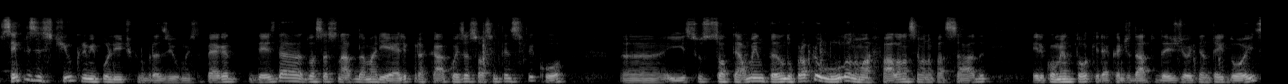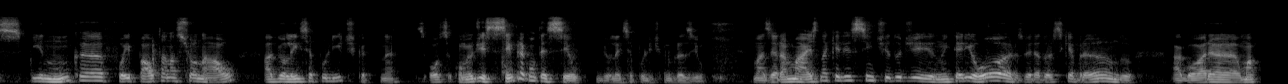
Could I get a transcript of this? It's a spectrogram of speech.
sempre existiu crime político no Brasil, mas tu pega desde o do assassinato da Marielle para cá, a coisa só se intensificou. E isso só está aumentando. O próprio Lula, numa fala na semana passada, ele comentou que ele é candidato desde 82 e nunca foi pauta nacional a violência política, né? Como eu disse, sempre aconteceu violência política no Brasil, mas era mais naquele sentido de no interior, os vereadores se quebrando. Agora, uma,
